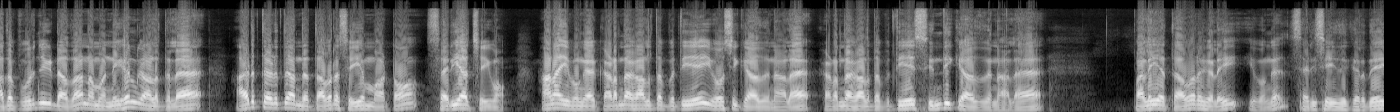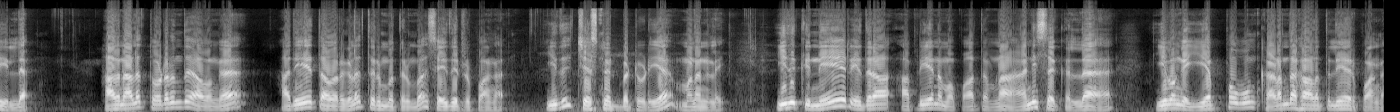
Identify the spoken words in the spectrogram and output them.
அதை புரிஞ்சுக்கிட்டால் தான் நம்ம நிகழ்காலத்தில் அடுத்தடுத்து அந்த தவறை செய்ய மாட்டோம் சரியாக செய்வோம். ஆனால் இவங்க கடந்த காலத்தை பற்றியே யோசிக்காததுனால கடந்த காலத்தை பற்றியே சிந்திக்காததுனால பழைய தவறுகளை இவங்க சரி செய்துக்கிறதே இல்லை. அதனால் தொடர்ந்து அவங்க அதே தவறுகளை திரும்ப திரும்ப செய்துட்ருப்பாங்க. இது செஸ்னட் பட்டுடைய மனநிலை. இதுக்கு நேர் எதிராக அப்படியே நம்ம பார்த்தோம்னா அணிசக்கல்ல இவங்க எப்பவும் கடந்த காலத்திலே இருப்பாங்க.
